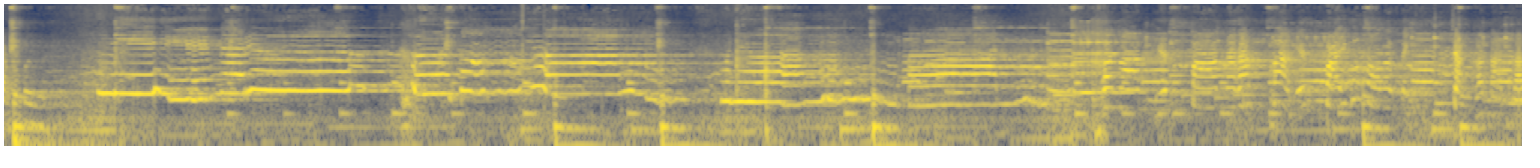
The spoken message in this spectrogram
จากมือมีนาเรือมังวันขนาดเห็นปานนะครับถ้าเห็นไฟของนรสิงห์จะขนาดไหน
